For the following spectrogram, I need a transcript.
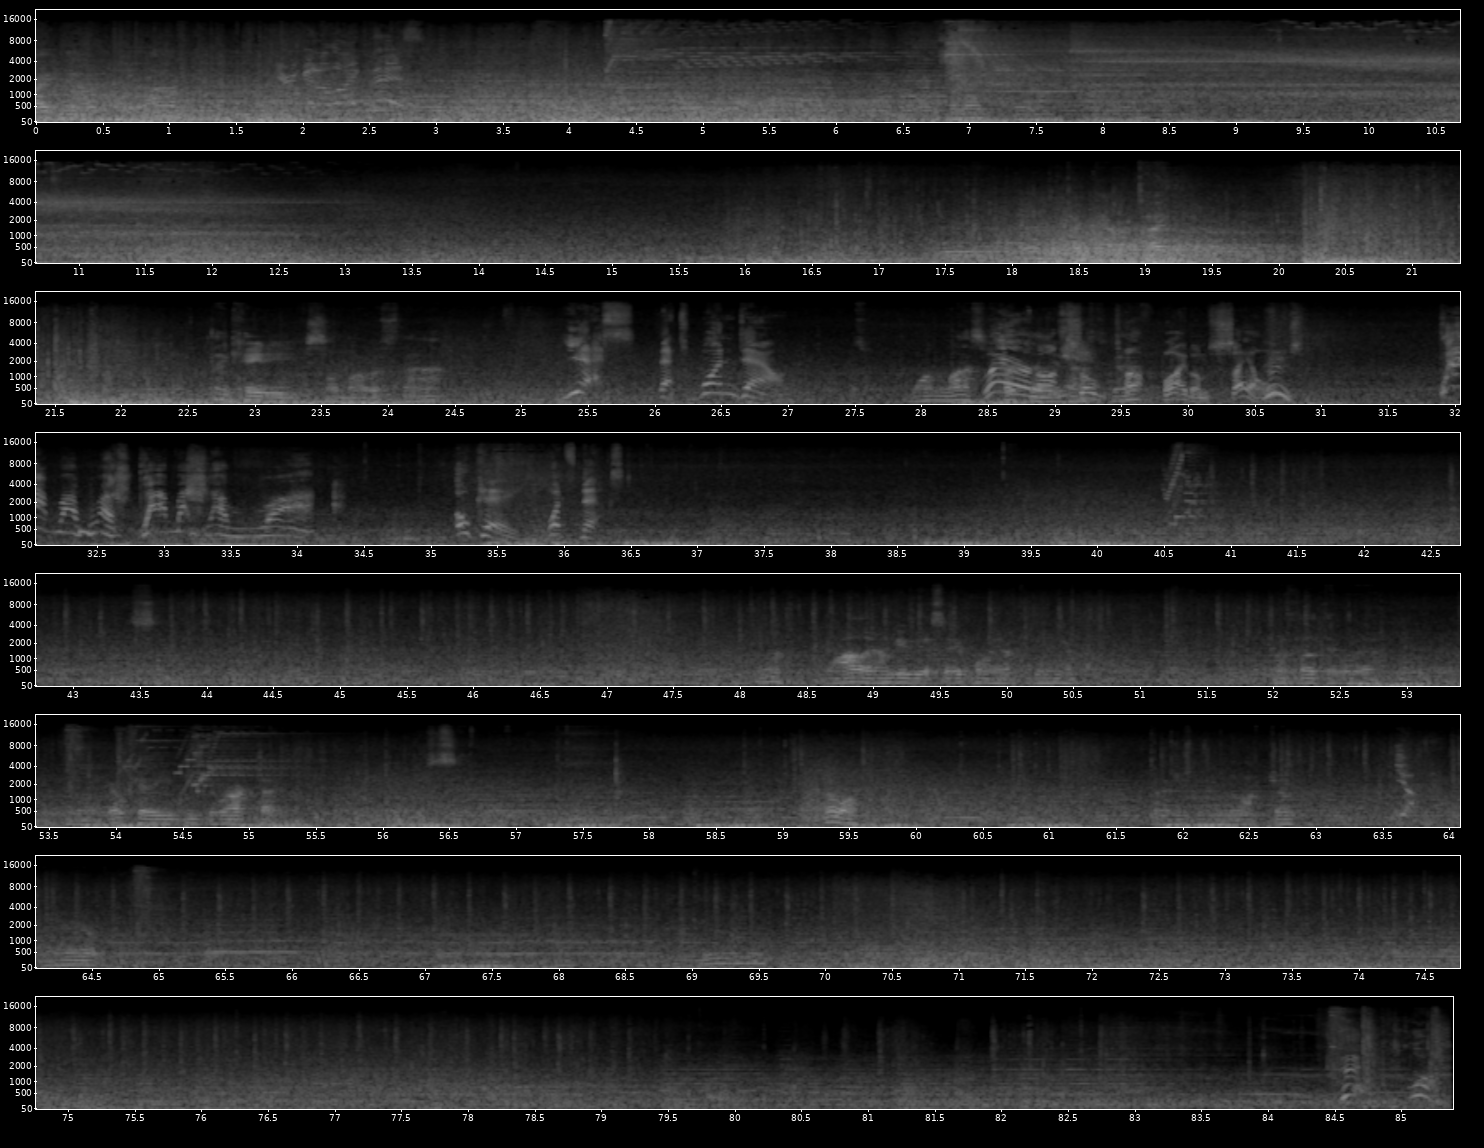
I think Katie still noticed that. Yes, that's one down. Just one less. They're not so have to do. tough by themselves. That one was damage a rock. Okay, what's next? So- Huh. Wow, they don't give you a save point after being here. I thought they would have... Like, okay, you beat the rock type. Oh well. I just not jump. Yeah. There. Okay.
